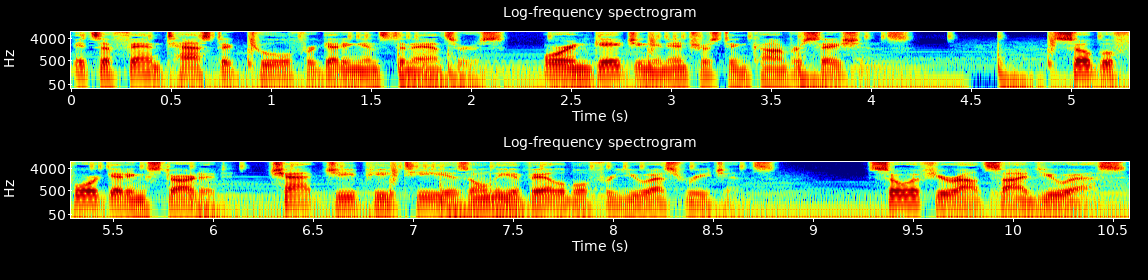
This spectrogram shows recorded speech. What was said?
It's a fantastic tool for getting instant answers or engaging in interesting conversations. So before getting started, ChatGPT is only available for US regions. So if you're outside US,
